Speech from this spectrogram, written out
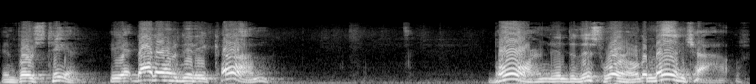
In verse 10, he, not only did he come, born into this world, a man child,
